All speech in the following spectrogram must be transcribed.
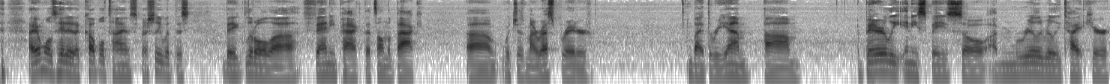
I almost hit it a couple times, especially with this big little uh, fanny pack that's on the back, uh, which is my respirator by 3M. Um, barely any space, so I'm really, really tight here.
